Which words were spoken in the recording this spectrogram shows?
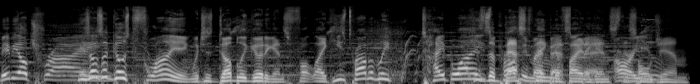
maybe I'll try. He's also ghost flying, which is doubly good against. Fu- like he's probably type wise He's the probably best my thing to best fight bet. against Oh, this whole you- gym.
